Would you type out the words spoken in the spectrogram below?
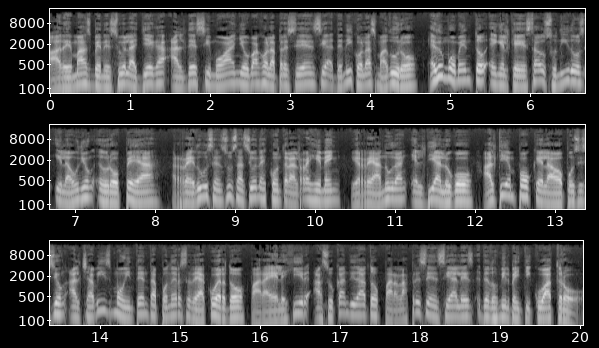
Además, Venezuela llega al décimo año bajo la presidencia de Nicolás Maduro, en un momento en el que Estados Unidos y la Unión Europea reducen sus sanciones contra el régimen y reanudan el diálogo, al tiempo que la oposición al chavismo intenta ponerse de acuerdo para elegir a su candidato para las presidenciales de 2024.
